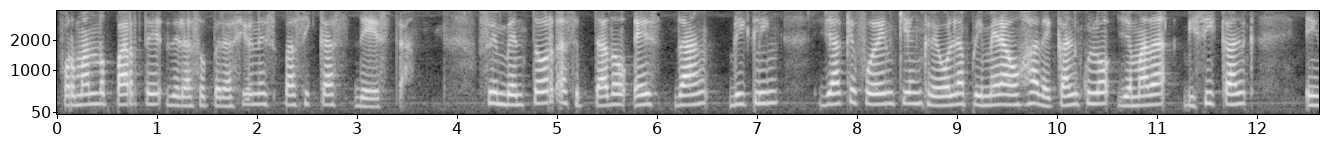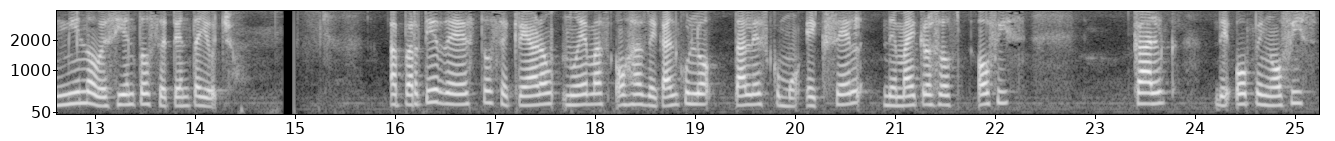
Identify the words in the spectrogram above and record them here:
formando parte de las operaciones básicas de esta. Su inventor aceptado es Dan Bricklin, ya que fue él quien creó la primera hoja de cálculo llamada VisiCalc en 1978. A partir de esto se crearon nuevas hojas de cálculo tales como Excel de Microsoft Office, Calc de OpenOffice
